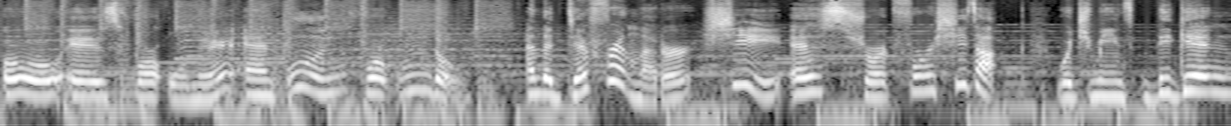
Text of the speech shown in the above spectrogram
O is for 오늘 and un for 운동. And the different letter, 시, is short for 시작, which means begin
